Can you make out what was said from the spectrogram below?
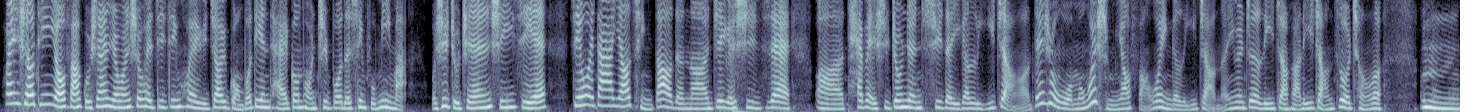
欢迎收听由法鼓山人文社会基金会与教育广播电台共同制播的《幸福密码》。我是主持人十一杰，今天为大家邀请到的呢，这个是在呃台北市中正区的一个里长啊。但是我们为什么要访问一个里长呢？因为这里长把里长做成了，嗯，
